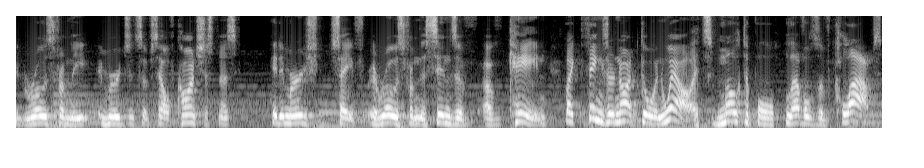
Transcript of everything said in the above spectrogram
it arose from the emergence of self consciousness, it emerged, say, arose from the sins of, of Cain. Like things are not going well. It's multiple levels of collapse.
